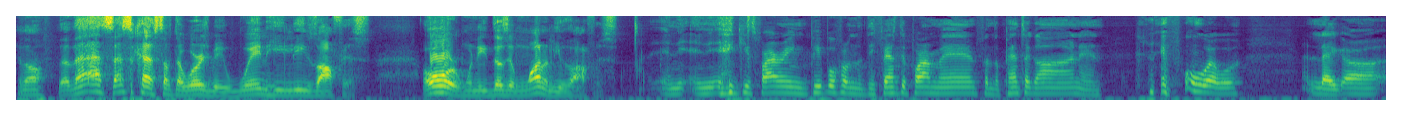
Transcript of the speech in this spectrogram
You know, That- that's that's the kind of stuff that worries me when he leaves office, or when he doesn't want to leave the office. And, and he keeps firing people from the Defense Department, from the Pentagon, and like uh,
